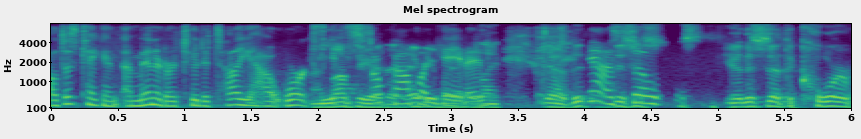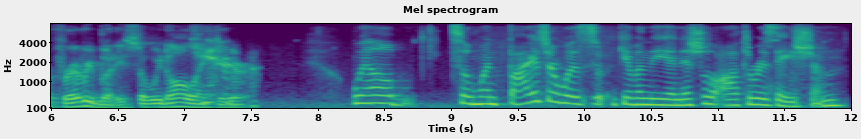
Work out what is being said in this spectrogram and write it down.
will just take a minute or two to tell you how it works. I love it's to hear so that. complicated. Like, yeah, th- yeah. This so is, you know, this is at the core for everybody. So we'd all like yeah. to hear. Well, so when Pfizer was given the initial authorization,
